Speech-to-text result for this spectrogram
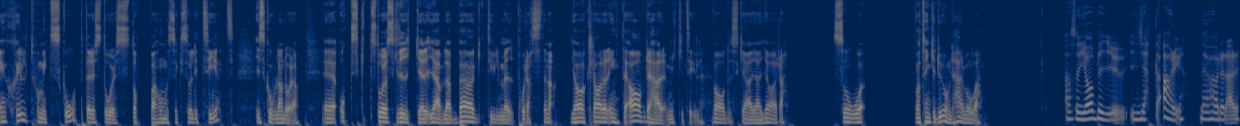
en skylt på mitt skåp där det står stoppa homosexualitet i skolan då, då. Eh, och sk- står och skriker jävla bög till mig på rasterna. Jag klarar inte av det här mycket till. Vad ska jag göra? Så vad tänker du om det här Moa? Alltså jag blir ju jättearg när jag hör det där.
